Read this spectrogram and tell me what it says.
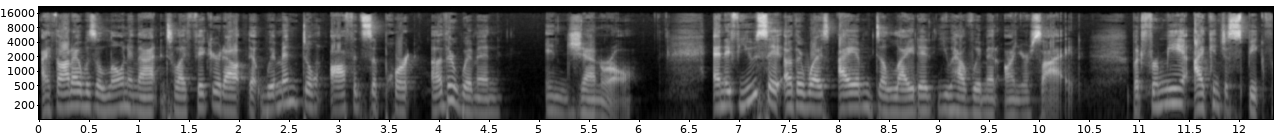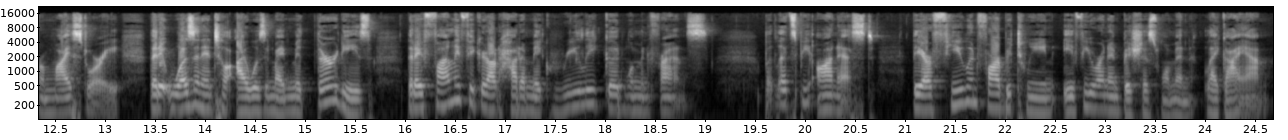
I thought I was alone in that until I figured out that women don't often support other women in general. And if you say otherwise, I am delighted you have women on your side. But for me, I can just speak from my story that it wasn't until I was in my mid 30s that I finally figured out how to make really good women friends. But let's be honest, they are few and far between if you're an ambitious woman like I am.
